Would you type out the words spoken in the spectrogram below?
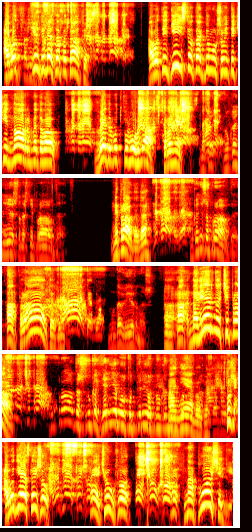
А от хотів тебе запитати. А от ти дійсно так думав, що він такі норми давав видобутку вугля в стране? Ну, ко- ну, конечно, это ж неправда. Неправда, да? Ну, конечно, правда. Это. А, правда? да? Ну, да, верно ж. А, а, навірно чи правда? Ну, правда ж, ну как, я не был в тот период, ну, ну, А, не был. Слушай, а вот я слышал, Вот я слышал, э, чув, что э, чё, что э, на площади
